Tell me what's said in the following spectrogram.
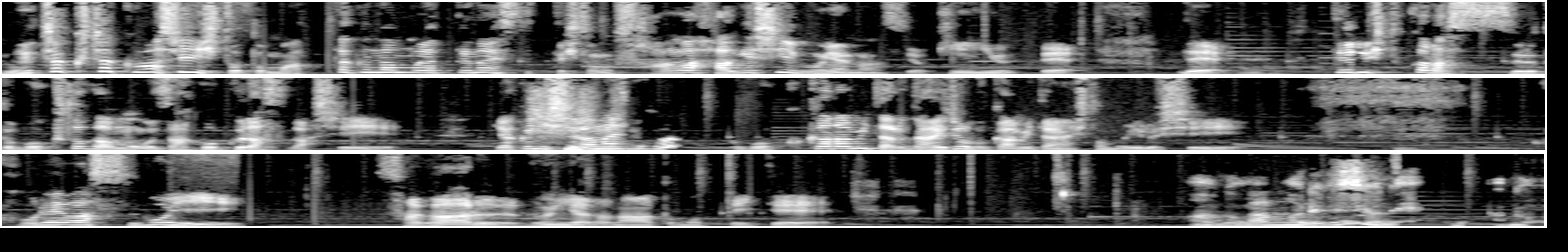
めちゃくちゃ詳しい人と全く何もやってないっすって人の差が激しい分野なんですよ、金融って。で、うん、知ってる人からすると僕とかもう雑魚クラスだし、逆に知らない人が僕から見たら大丈夫かみたいな人もいるし、これはすごい差がある分野だなと思っていて。あの、あれですよね。あの、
